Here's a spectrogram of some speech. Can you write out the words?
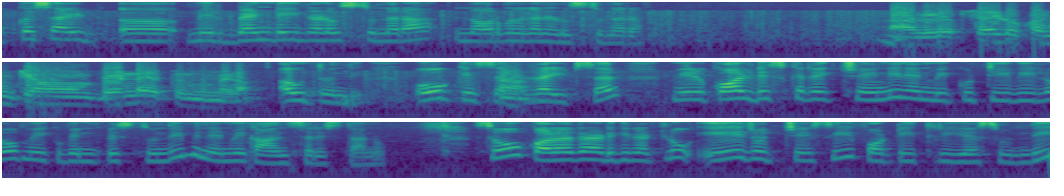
ఒక్క సైడ్ మీరు బెండ్ అయి నడుస్తున్నారా? నార్మల్గా నడుస్తున్నారా? లెఫ్ట్ సైడ్ కొంచెం బెండ్ అవుతుంది మేడం. అవుతుంది. Okay sir right sir. మీరు కాల్ డిస్కనెక్ట్ చేయండి నేను మీకు టీవీలో మీకు వినిపిస్తుంది నేను మీకు ఆన్సర్ ఇస్తాను. సో కాలర్ గారు అడిగినట్లు ఏజ్ వచ్చేసి ఫార్టీ త్రీ ఇయర్స్ ఉంది.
